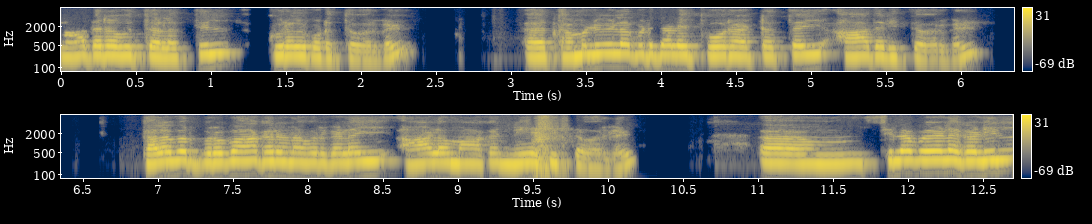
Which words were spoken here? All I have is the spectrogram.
ஆதரவு தளத்தில் குரல் கொடுத்தவர்கள் தமிழீழ விடுதலை போராட்டத்தை ஆதரித்தவர்கள் தலைவர் பிரபாகரன் அவர்களை ஆழமாக நேசித்தவர்கள் சில வேளைகளில்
